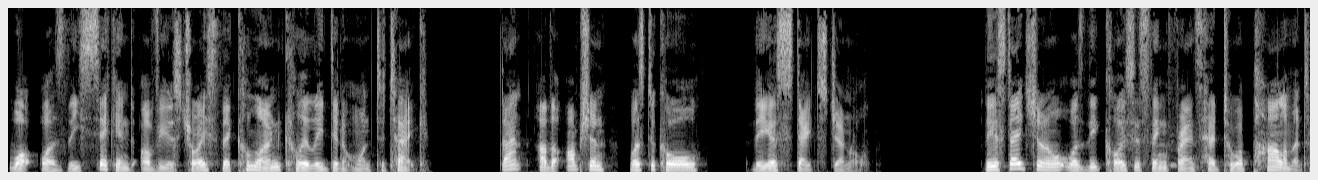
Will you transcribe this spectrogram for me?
what was the second obvious choice that Calonne clearly didn't want to take? That other option was to call the Estates General. The Estates General was the closest thing France had to a parliament,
